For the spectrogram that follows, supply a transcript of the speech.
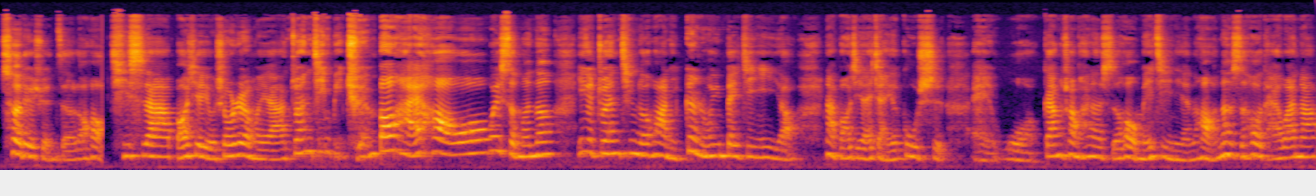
策略选择了哈。其实啊，宝姐有时候认为啊，专精比全包还好哦。为什么呢？因为专精的话，你更容易被记忆啊。那宝姐来讲一个故事。哎，我刚创刊的时候没几年哈，那时候台湾呢。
